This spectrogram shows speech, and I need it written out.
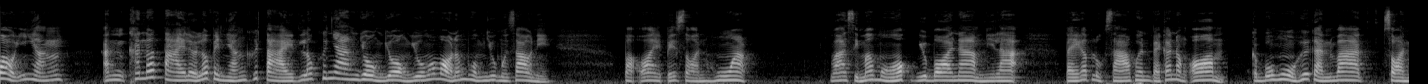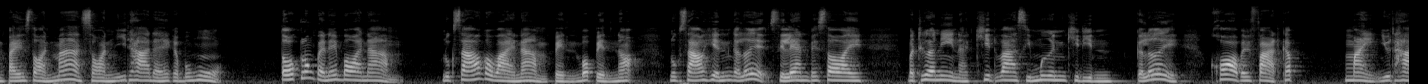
ว่าอีหยังอันคันแล้วตายเลยแล้วเป็นยังคือตายแล้วคือยางโยงโยงอยู่มาบอกน้ำผมอยู่มือเศร้านี่ป้าอ้อยไปสอนหวก ว่าสิมาหมกอยู่บอยน้ำนี่ละไปกับลูกสาวเพิ่นไปกับน้องอ้อม กับบุหูคือกันว่าสอนไปสอนมาสอนยีทาใดกับบุหูตกลงไปในบอยน้ำลูกสาวก็ว่ายน้ำเป็นบ่เป็นเนาะลูกสาวเห็นก็เลยสิแลนไปซอย บัเทือนี่นะคิดว่าสิมืนขีดินก็เลยข้อไปฟาดกับใหม่ยุทา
